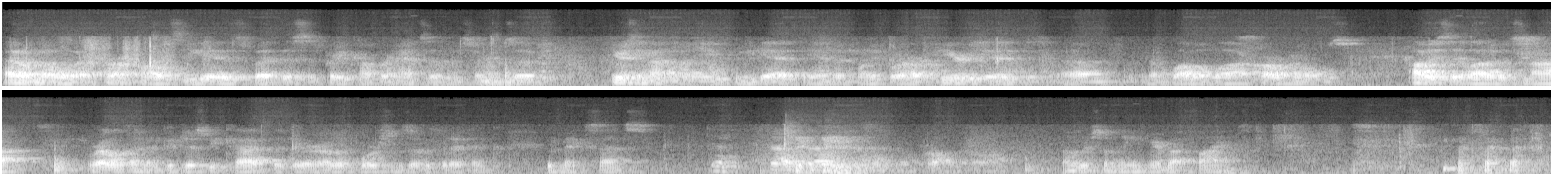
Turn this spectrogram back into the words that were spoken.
I don't know what current policy is, but this is pretty comprehensive in terms of, here's the amount of money you can get in a twenty-four hour period, um, you know, blah, blah, blah, car rentals. Obviously, a lot of it's not relevant, it could just be cut, but there are other portions of it that I think would make sense. Yeah, that, that is no problem at all. Oh, there's something in here about fines?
